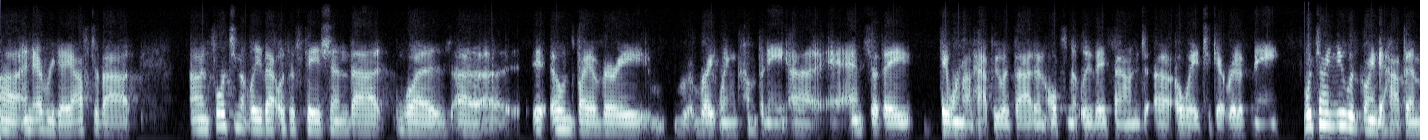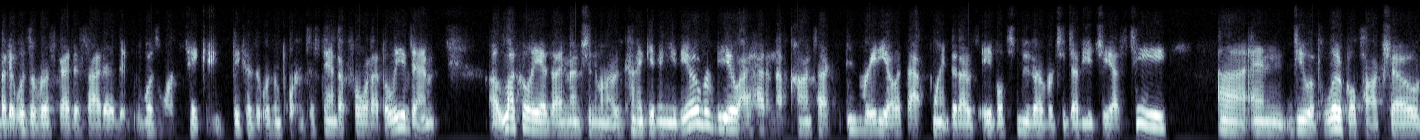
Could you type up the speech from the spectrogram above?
uh, and every day after that. Unfortunately, that was a station that was uh, owned by a very right wing company. Uh, and so they they were not happy with that. And ultimately, they found uh, a way to get rid of me, which I knew was going to happen, but it was a risk I decided was worth taking because it was important to stand up for what I believed in. Uh, luckily, as I mentioned when I was kind of giving you the overview, I had enough contacts in radio at that point that I was able to move over to WGST uh, and do a political talk show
